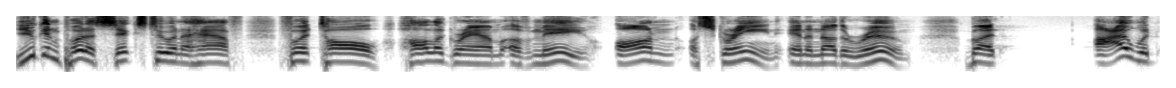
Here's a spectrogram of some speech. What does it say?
you can put a six, two and a half foot tall hologram of me on a screen in another room. But I would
